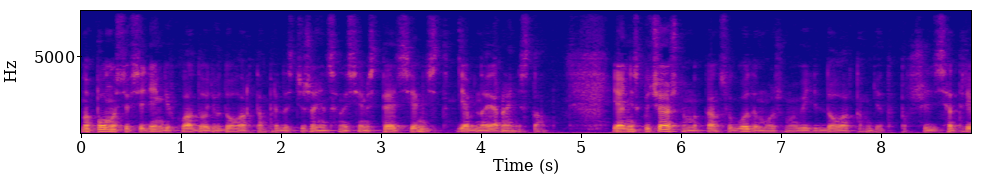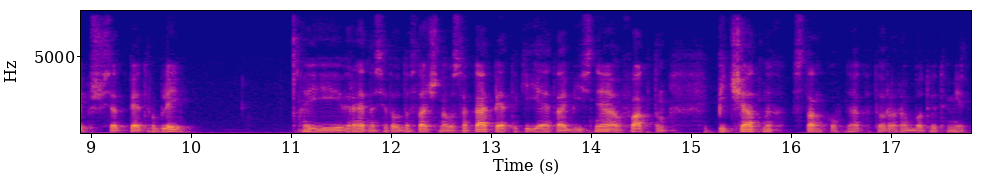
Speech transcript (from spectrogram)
Но полностью все деньги вкладывать в доллар там, при достижении цены 75-70 я бы, наверное, не стал. Я не исключаю, что мы к концу года можем увидеть доллар там где-то по 63-65 рублей. И вероятность этого достаточно высока. Опять-таки я это объясняю фактом печатных станков, да, которые работают в мире.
